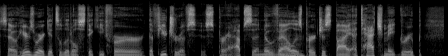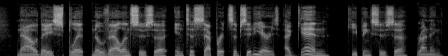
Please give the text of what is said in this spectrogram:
So here's where it gets a little sticky for the future of SUSE, perhaps. Uh, Novell is purchased by Attachmate Group. Now they split Novell and SUSE into separate subsidiaries, again, keeping SUSE running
